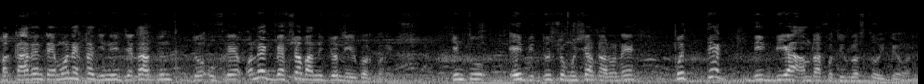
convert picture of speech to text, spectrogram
বা কারেন্ট এমন একটা জিনিস যেটার উপরে অনেক ব্যবসা বাণিজ্য নির্ভর করে। কিন্তু এই বিদ্যুৎ সমস্যার কারণে প্রত্যেক দিক দিয়ে আমরা ক্ষতিগ্রস্ত হইতে পারি।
